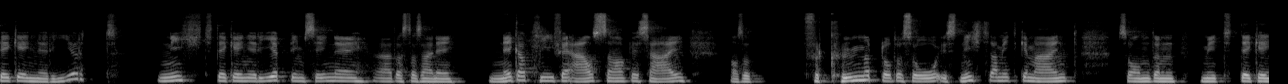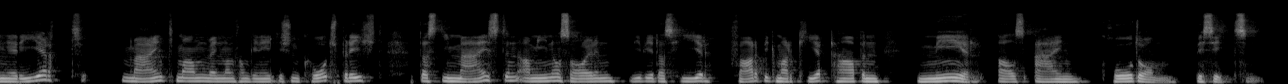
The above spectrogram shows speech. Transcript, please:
degeneriert. Nicht degeneriert im Sinne, äh, dass das eine negative Aussage sei. Also verkümmert oder so ist nicht damit gemeint, sondern mit degeneriert meint man, wenn man vom genetischen Code spricht, dass die meisten Aminosäuren, wie wir das hier farbig markiert haben, mehr als ein Codon besitzen.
